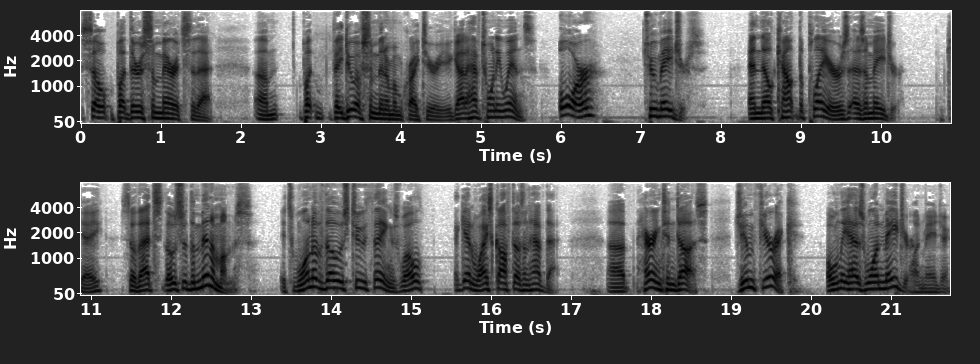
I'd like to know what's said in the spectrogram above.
so, but there is some merits to that. Um, but they do have some minimum criteria. You got to have 20 wins or two majors, and they'll count the players as a major. Okay, so that's those are the minimums. It's one of those two things. Well, again, Weiskopf doesn't have that. Uh, Harrington does. Jim Furyk only has one major. One major.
